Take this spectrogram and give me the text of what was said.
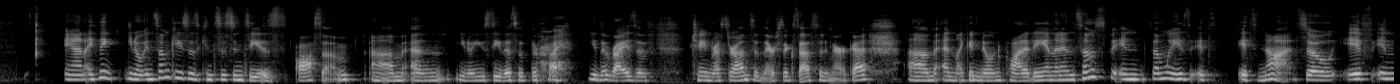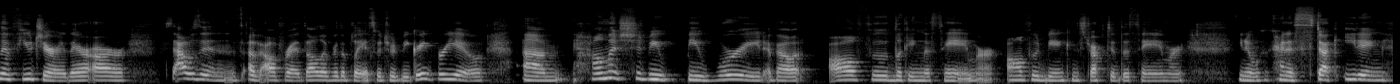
and I think you know, in some cases, consistency is awesome, um, and you know, you see this with the rise, the rise of chain restaurants and their success in America, um, and like a known quantity. And then in some in some ways, it's it's not. So if in the future there are thousands of Alfreds all over the place, which would be great for you, um, how much should we be worried about all food looking the same or all food being constructed the same, or you know, we're kind of stuck eating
